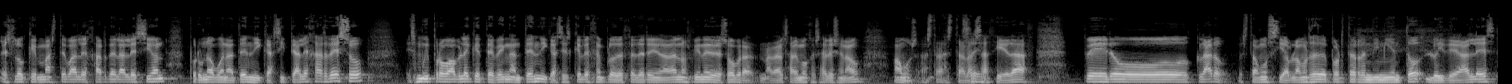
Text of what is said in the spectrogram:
es lo que más te va a alejar de la lesión por una buena técnica. Si te alejas de eso, es muy probable que te vengan técnicas. Y es que el ejemplo de Federer y Nadal nos viene de sobra. Nadal sabemos que se ha lesionado, vamos, hasta, hasta la saciedad. Pero, claro, estamos si hablamos de deporte de rendimiento, lo ideal es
